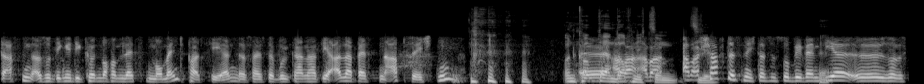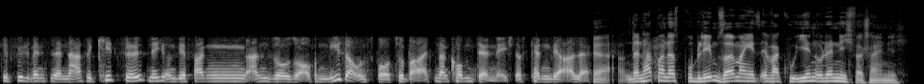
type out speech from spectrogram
das sind also Dinge, die können noch im letzten Moment passieren. Das heißt, der Vulkan hat die allerbesten Absichten. Und kommt dann äh, doch aber, nicht aber, zum aber Ziel. schafft es nicht. Das ist so, wie wenn ja. wir äh, so das Gefühl, wenn es in der Nase kitzelt, nicht, und wir fangen an, so, so auf einen Nieser uns vorzubereiten, dann kommt der nicht. Das kennen wir alle. Ja, und dann hat man das Problem, soll man jetzt evakuieren oder nicht wahrscheinlich?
